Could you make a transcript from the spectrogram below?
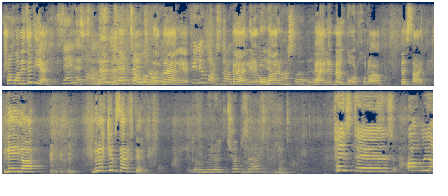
uşaqlar necə deyək? Zəng çalındı, bəli. Film başladı. Bəli, onlar. Bəli, mən qorxuram və s. Leyla mürəkkəb zərfdir. Mürəkkəb zərf. Tez tez, ağlaya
